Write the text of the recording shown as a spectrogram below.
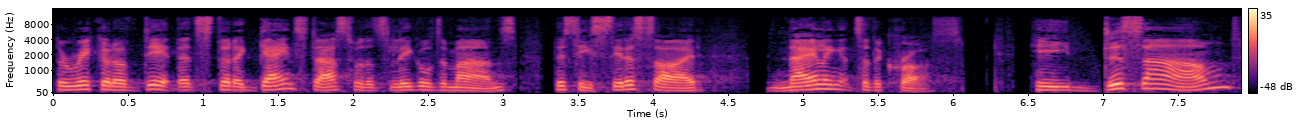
the record of debt that stood against us with its legal demands, this he set aside nailing it to the cross. He disarmed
